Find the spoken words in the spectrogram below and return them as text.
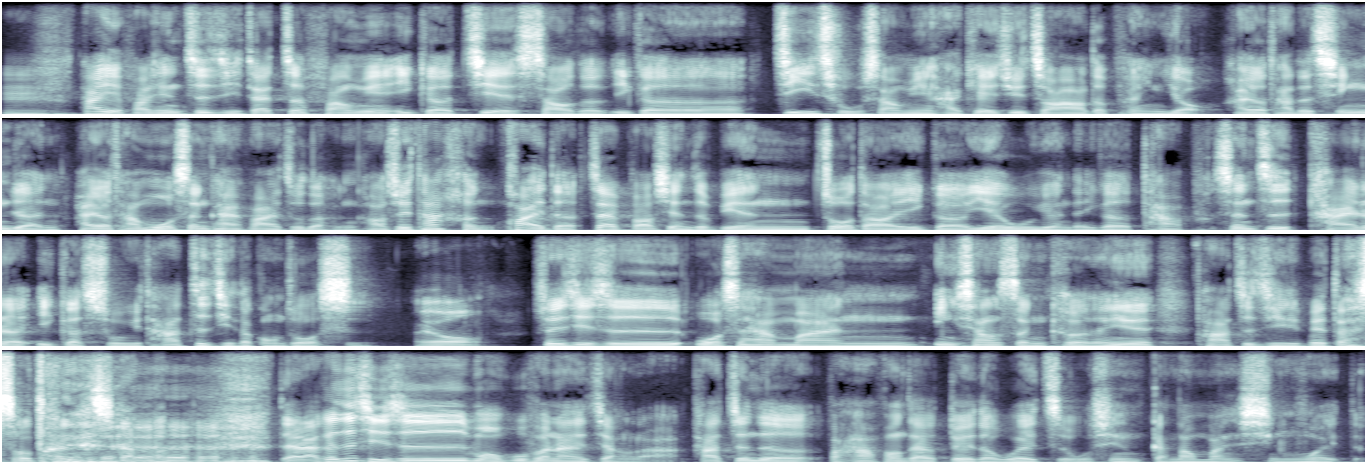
嗯，他也发现自己在这方面一个介绍的一个基础上面，还可以去抓他的朋友，还有他的亲人，还有他陌生开发也做得很好，所以他很快的在保险这边做到了一个业务员的一个 top，甚至开了一个属于他自己的工作室。”哎呦，所以其实我是还蛮印象深刻的，因为怕自己被断手断脚。对啦，可是其实某部分来讲啦，他真的把它放在对的位置，我先感到蛮欣慰的。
